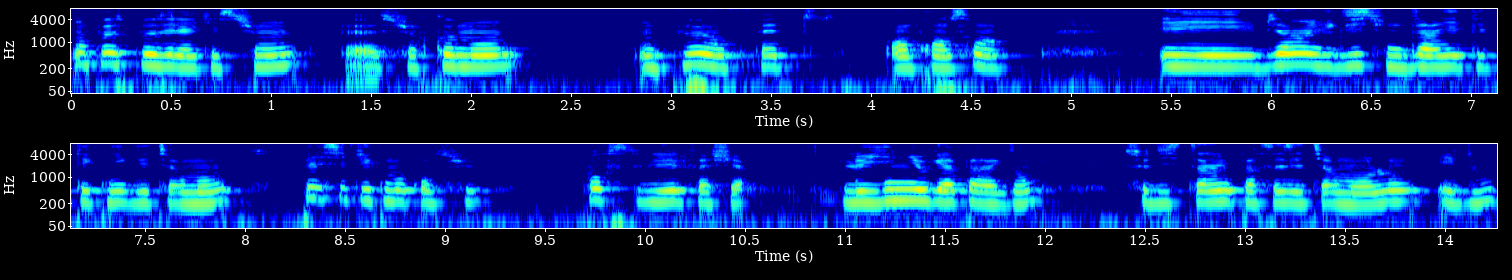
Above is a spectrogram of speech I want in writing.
on peut se poser la question euh, sur comment on peut en fait en prendre soin. Et bien, il existe une variété de techniques d'étirement spécifiquement conçues pour stimuler le fascia. Le yin yoga, par exemple, se distingue par ses étirements longs et doux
